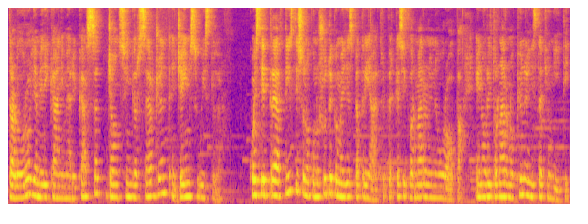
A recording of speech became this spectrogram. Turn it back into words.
tra loro gli americani Mary Cassatt, John Singer Sargent e James Whistler. Questi tre artisti sono conosciuti come gli espatriati perché si formarono in Europa e non ritornarono più negli Stati Uniti.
